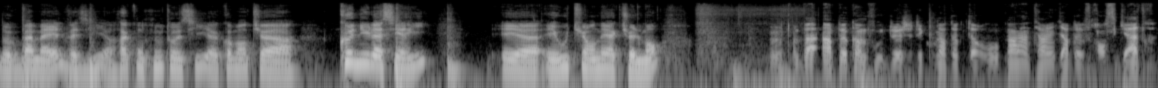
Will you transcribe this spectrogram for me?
Donc, bah Maël, vas-y, raconte-nous toi aussi comment tu as connu la série et, et où tu en es actuellement. Bah, un peu comme vous deux, j'ai découvert Doctor Who par l'intermédiaire de France 4.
